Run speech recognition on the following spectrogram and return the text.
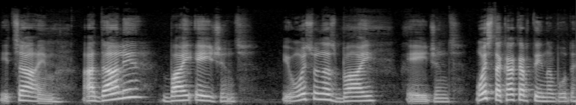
і time. А далі by agent. І ось у нас by agent. Ось така картина буде.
